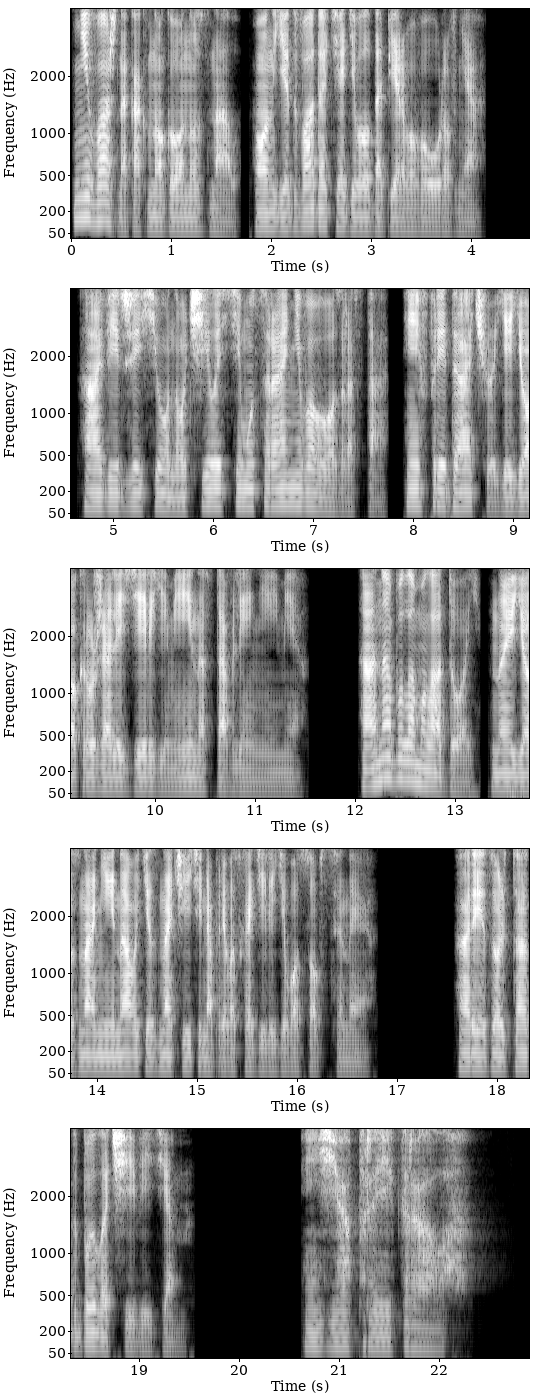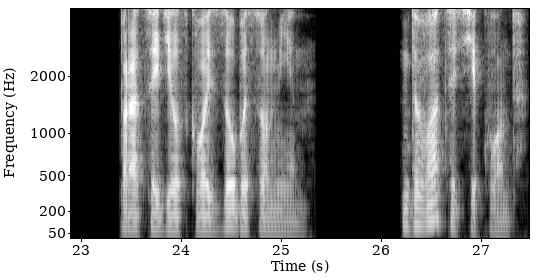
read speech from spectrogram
Неважно, как много он узнал, он едва дотягивал до первого уровня. А ведь Джи Хюн училась ему с раннего возраста, и в придачу ее окружали зельями и наставлениями. Она была молодой, но ее знания и навыки значительно превосходили его собственные. А результат был очевиден. «Я проиграл», – процедил сквозь зубы Сун Мин. 20 секунд.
